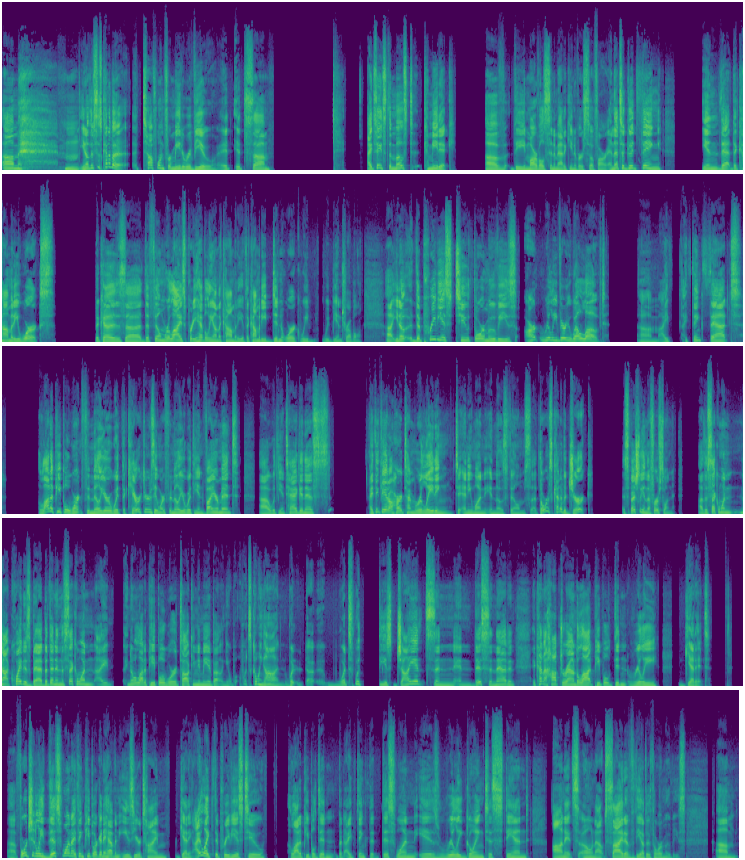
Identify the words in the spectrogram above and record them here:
Um, hmm, you know, this is kind of a, a tough one for me to review. It, it's, um, I'd say it's the most comedic of the Marvel Cinematic Universe so far, and that's a good thing in that the comedy works because uh, the film relies pretty heavily on the comedy. If the comedy didn't work, we'd we'd be in trouble. Uh, you know, the previous two Thor movies aren't really very well loved. Um, I I think that a lot of people weren't familiar with the characters. They weren't familiar with the environment, uh, with the antagonists. I think they had a hard time relating to anyone in those films. Uh, Thor is kind of a jerk, especially in the first one. Uh, the second one, not quite as bad, but then in the second one, I I know a lot of people were talking to me about you know what's going on, what uh, what's with these giants and and this and that, and it kind of hopped around a lot. People didn't really get it. Uh, fortunately, this one I think people are going to have an easier time getting. I liked the previous two. A lot of people didn't, but I think that this one is really going to stand on its own outside of the other Thor movies. Um,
